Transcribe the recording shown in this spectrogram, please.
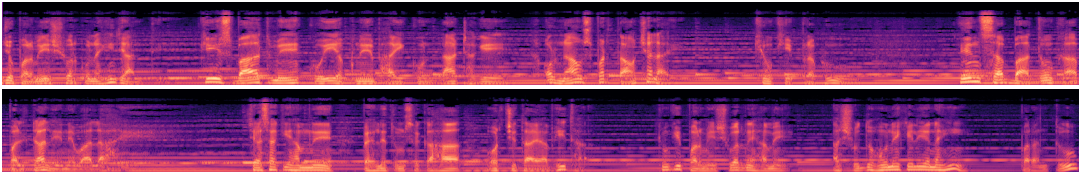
जो परमेश्वर को नहीं जानती, कि इस बात में कोई अपने भाई को ना ठगे और ना उस पर दांव चलाए। क्योंकि प्रभु इन सब बातों का पलटा लेने वाला है। जैसा कि हमने पहले तुमसे कहा और चिताया भी था क्योंकि परमेश्वर ने हमें अशुद्ध होने के लिए नहीं परंतु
